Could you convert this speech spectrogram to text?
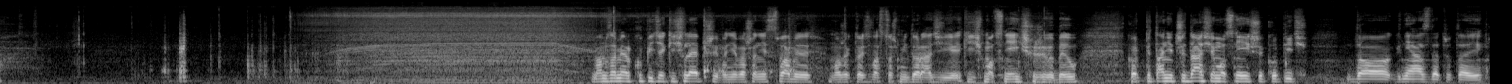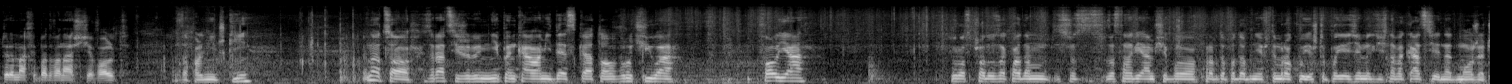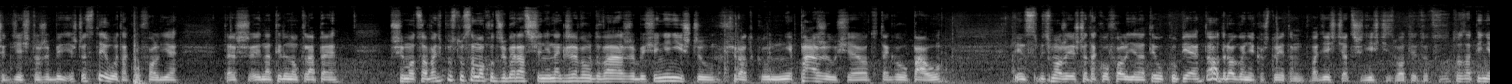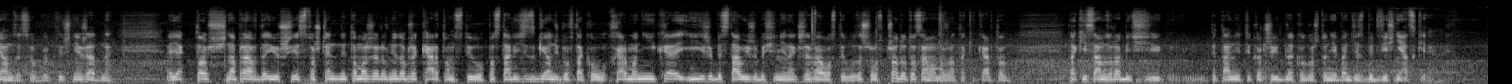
Mam zamiar kupić jakiś lepszy, ponieważ on jest słaby. Może ktoś z Was coś mi doradzi, jakiś mocniejszy, żeby był. Tylko pytanie, czy da się mocniejszy kupić do gniazda tutaj, które ma chyba 12V zapalniczki. No co, z racji, żeby nie pękała mi deska, to wróciła folia, którą z przodu zakładam. Zastanawiałem się, bo prawdopodobnie w tym roku jeszcze pojedziemy gdzieś na wakacje nad morze, czy gdzieś, to żeby jeszcze z tyłu taką folię też na tylną klapę przymocować. Po prostu samochód, żeby raz się nie nagrzewał, dwa, żeby się nie niszczył w środku, nie parzył się od tego upału. Więc być może jeszcze taką folię na tył kupię. To drogo nie kosztuje tam 20-30 zł. To, to, to za pieniądze są praktycznie żadne. Jak ktoś naprawdę już jest oszczędny, to może równie dobrze karton z tyłu postawić, zgiąć go w taką harmonijkę i żeby stał i żeby się nie nagrzewało z tyłu. Zresztą z przodu to samo można taki karton taki sam zrobić. Pytanie tylko, czy dla kogoś to nie będzie zbyt wieśniackie.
